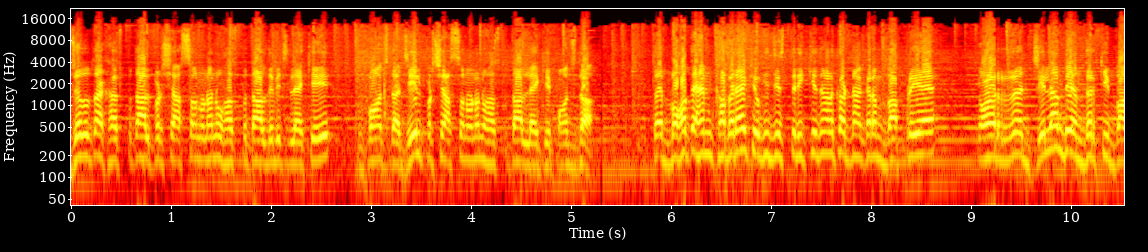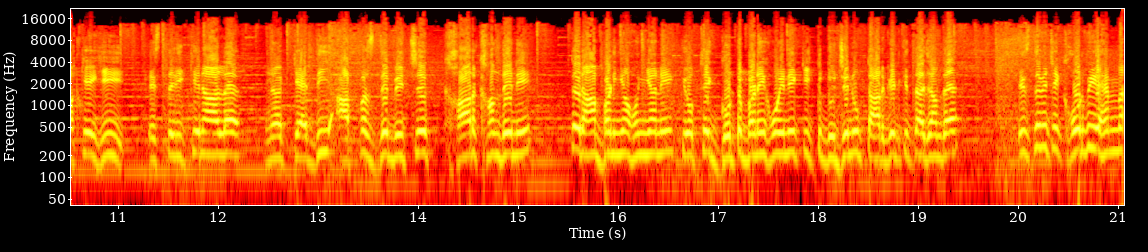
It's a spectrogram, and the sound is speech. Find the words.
ਜਦੋਂ ਤੱਕ ਹਸਪਤਾਲ ਪ੍ਰਸ਼ਾਸਨ ਉਹਨਾਂ ਨੂੰ ਹਸਪਤਾਲ ਦੇ ਵਿੱਚ ਲੈ ਕੇ ਪਹੁੰਚਦਾ, ਜੇਲ੍ਹ ਪ੍ਰਸ਼ਾਸਨ ਉਹਨਾਂ ਨੂੰ ਹਸਪਤਾਲ ਲੈ ਕੇ ਪਹੁੰਚਦਾ। ਤਾਂ ਬਹੁਤ ਅਹਿਮ ਖਬਰ ਹੈ ਕਿਉਂਕਿ ਜਿਸ ਤਰੀਕੇ ਨਾਲ ਘਟਨਾਕ੍ਰਮ ਵਾਪਰਿਆ ਹੈ ਔਰ ਜੇਲ੍ਹਾਂ ਦੇ ਅੰਦਰ ਕੀ ਵਾਕਈ ਹੀ ਇਸ ਤਰੀਕੇ ਨਾਲ ਕੈਦੀ ਆਪਸ ਦੇ ਵਿੱਚ ਖਾਰ ਖਾਂਦੇ ਨੇ, ਧਿਰਾਂ ਬਣੀਆਂ ਹੋਈਆਂ ਨੇ ਕਿ ਉੱਥੇ ਗੁੱਟ ਬਣੇ ਹੋਏ ਨੇ ਕਿ ਇੱਕ ਦੂਜੇ ਨੂੰ ਟਾਰਗੇਟ ਕੀਤਾ ਜਾਂਦਾ ਹੈ। ਇਸ ਦੇ ਵਿੱਚ ਇੱਕ ਹੋਰ ਵੀ ਅਹਿਮ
